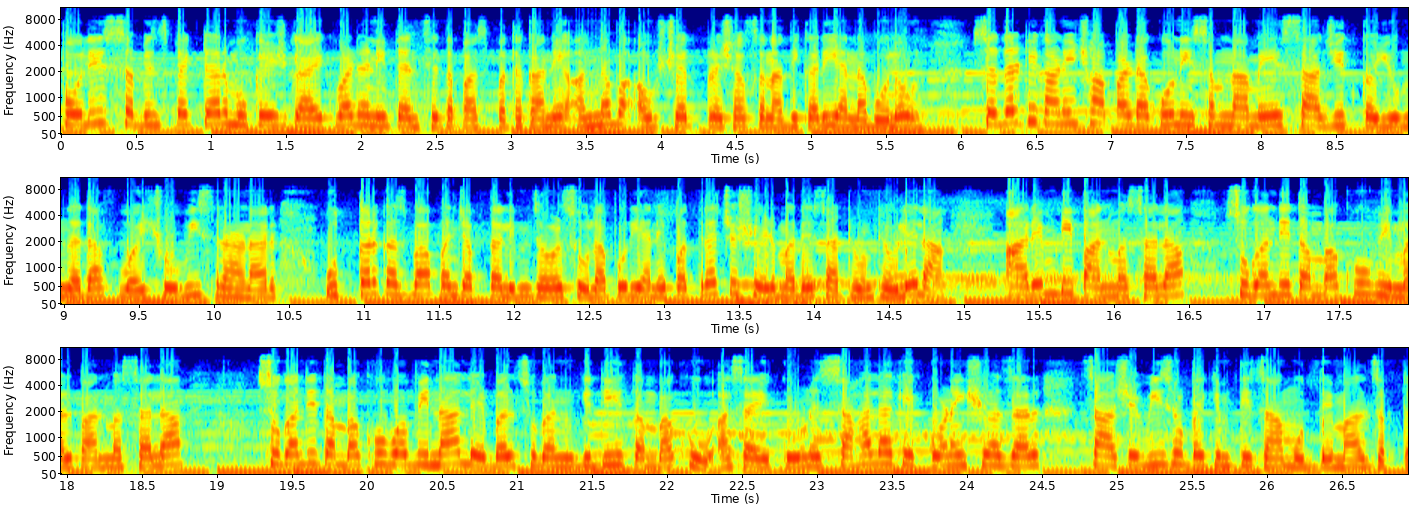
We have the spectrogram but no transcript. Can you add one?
police sub inspector Mukesh Gaikwad आणि त्यांचे तपास पथकाने अन्न व औषध प्रशासन अधिकारी यांना बोलवून सदर ठिकाणी छापा टाकून इसमनामे साजिद कयूम नदाफ वय चोवीस राहणार उत्तर कसबा पंजाब तालीमजवळ सोलापूर याने पत्र्याच्या शेडमध्ये साठवून ठेवलेला आर एम डी पान मसाला सुगंधी तंबाखू विमल पान मसाला सुगंधी तंबाखू व विना लेबल सुगंधी तंबाखू असा एकूण सहा लाख एकोणऐंशी हजार सहाशे वीस रुपये किमतीचा मुद्देमाल जप्त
